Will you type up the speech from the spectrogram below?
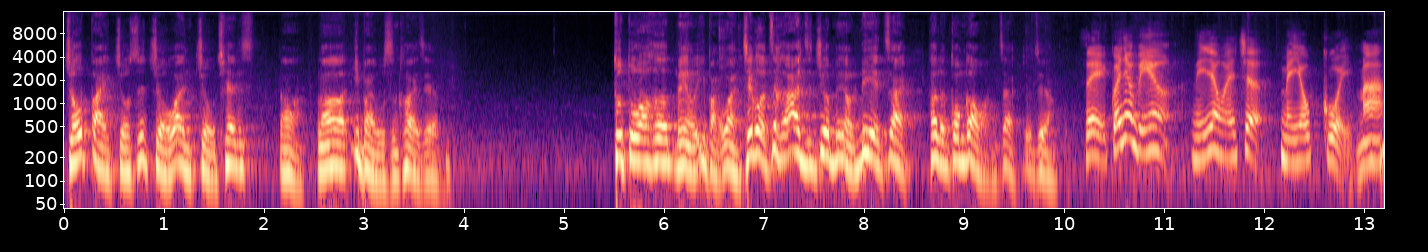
九百九十九万九千啊，然后一百五十块这样。多多喝没有一百万，结果这个案子就没有列在他的公告网站，就这样。所以观众朋友，你认为这没有鬼吗？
